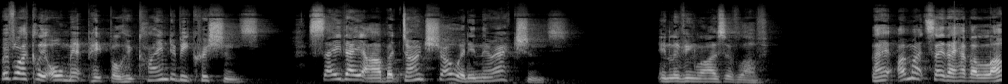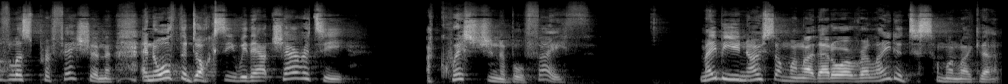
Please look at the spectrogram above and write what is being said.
We've likely all met people who claim to be Christians, say they are, but don't show it in their actions in living lives of love. They, I might say they have a loveless profession, an orthodoxy without charity, a questionable faith. Maybe you know someone like that or are related to someone like that.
